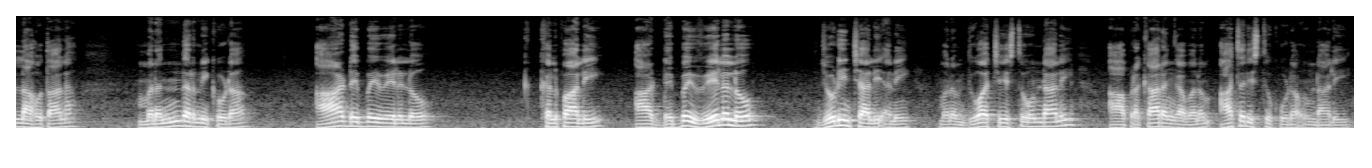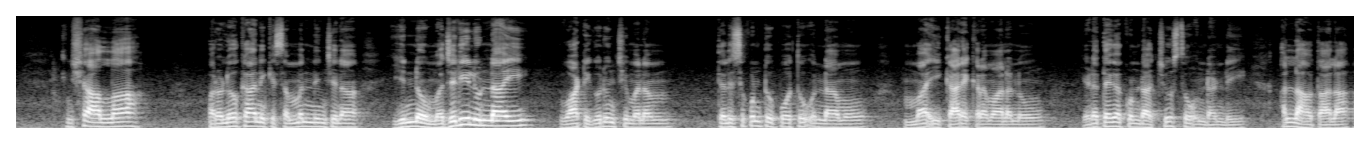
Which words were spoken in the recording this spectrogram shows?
అల్లాహుతాలా మనందరినీ కూడా ఆ డెబ్బై వేలలో కలపాలి ఆ డెబ్బై వేలలో జోడించాలి అని మనం దువా చేస్తూ ఉండాలి. ఆ ప్రకారంగా మనం ఆచరిస్తూ కూడా ఉండాలి. ఇన్షా అల్లాహ్ పరలోకానికి సంబంధించిన ఎన్నో మజలీలు ఉన్నాయి వాటి గురించి మనం తెలుసుకుంటూ పోతూ ఉన్నాము. మా ఈ కార్యక్రమాలను ఎడతెగకుండా చూస్తూ ఉండండి. అల్లాహతాలా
